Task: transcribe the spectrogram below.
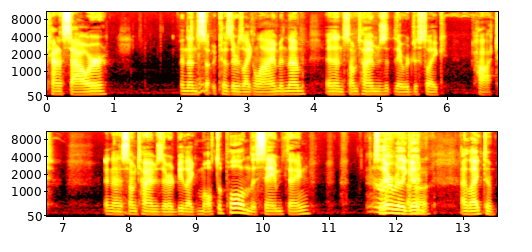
kind of sour. And then because hmm. there's like lime in them and then sometimes they were just like hot. And then sometimes there would be like multiple and the same thing. So they were really uh-huh. good. I liked them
